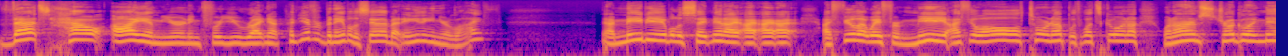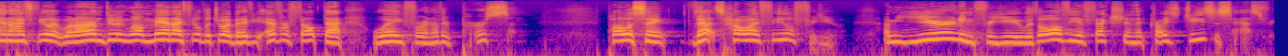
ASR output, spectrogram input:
that's how I am yearning for you right now. Have you ever been able to say that about anything in your life? I may be able to say, man, I, I, I, I feel that way for me. I feel all torn up with what's going on. When I'm struggling, man, I feel it. When I'm doing well, man, I feel the joy. But have you ever felt that way for another person? Paul is saying, that's how I feel for you. I'm yearning for you with all the affection that Christ Jesus has for you.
